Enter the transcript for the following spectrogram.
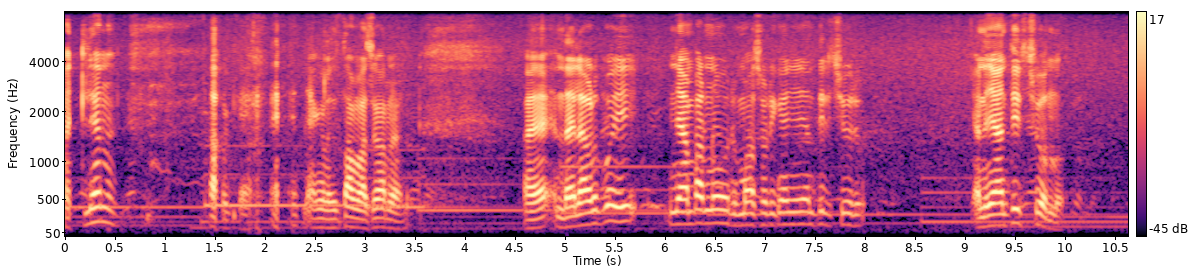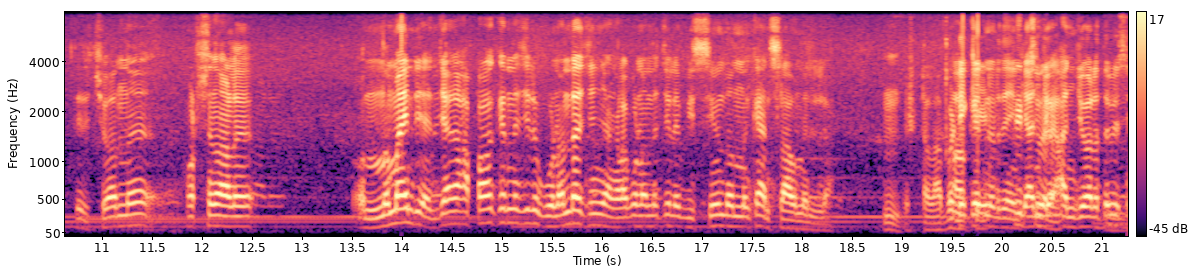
പറ്റില്ല എന്ന് ഓക്കെ. ഞങ്ങൾ തമാശ പറഞ്ഞാണ് എന്തായാലും അവൾ പോയി. ഞാൻ പറഞ്ഞു ഒരു മാസം കൂടി കഴിഞ്ഞ് ഞാൻ തിരിച്ചു വരും. അങ്ങനെ ഞാൻ തിരിച്ചു വന്നു. തിരിച്ചു വന്ന് കുറച്ച് നാൾ ഒന്നും മൈൻഡ് ചെയ്യാം. അപ്പൊ എന്താ വെച്ചാൽ ഗുണം എന്താ വെച്ചാൽ ഞങ്ങളെ ഗുണം എന്താ വെച്ചാൽ വിസയും ഇതൊന്നും ക്യാൻസൽ ആവുന്നില്ല ഉം. ഇഷ്ടമുള്ള ടിക്കറ്റിന് എടുത്ത് എനിക്ക് അഞ്ച് അഞ്ചു കൊല്ലത്തെ വിസ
